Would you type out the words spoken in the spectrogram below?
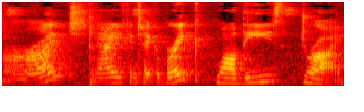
Alright, now you can take a break while these dry.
